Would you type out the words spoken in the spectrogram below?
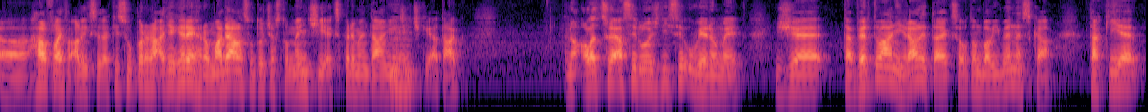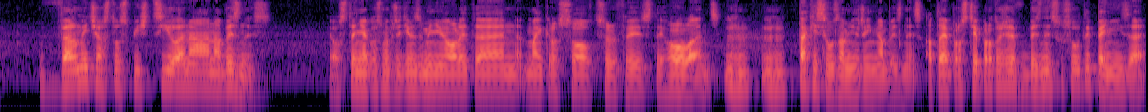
Uh, Half-Life Alyx je taky super hra a těch her je hromada, ale jsou to často menší, experimentální Mhm. mm-hmm. hříčky a tak. No ale co je asi důležité si uvědomit, že ta virtuální realita, jak se o tom bavíme dneska, tak je velmi často spíš cílená na biznis. Jo, stejně jako jsme předtím zmiňovali ten Microsoft Surface, ty HoloLens, Mhm. Mhm. taky jsou zaměření na biznis. A to je prostě proto, že v biznisu jsou ty peníze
